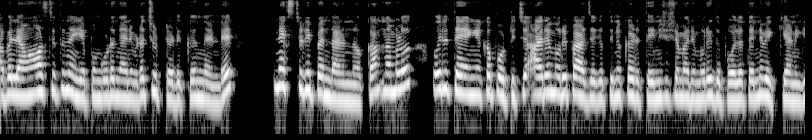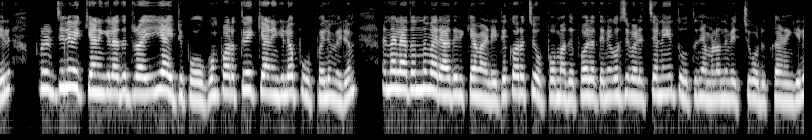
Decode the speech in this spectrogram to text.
അപ്പോൾ ലാസ്റ്റത്തെ നെയ്യപ്പം കൂടെ ഞാനിവിടെ ചുട്ടെടുക്കുന്നുണ്ട്. നെക്സ്റ്റ് ടിപ്പ് എന്താണെന്ന് നോക്കാം. നമ്മൾ ഒരു തേങ്ങയൊക്കെ പൊട്ടിച്ച് അരമുറി പാചകത്തിനൊക്കെ എടുത്തതിന് ശേഷം അരമുറി ഇതുപോലെ തന്നെ വെക്കുകയാണെങ്കിൽ ഫ്രിഡ്ജിൽ വെക്കുകയാണെങ്കിൽ അത് ഡ്രൈ ആയിട്ട് പോകും. പുറത്ത് വെക്കുകയാണെങ്കിലോ പൂപ്പലും വരും. എന്നാൽ അതൊന്നും വരാതിരിക്കാൻ വേണ്ടിയിട്ട് കുറച്ച് ഉപ്പും അതുപോലെ തന്നെ കുറച്ച് വെളിച്ചെണ്ണയും തൂത്ത് നമ്മളൊന്ന് വെച്ച് കൊടുക്കുകയാണെങ്കിൽ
